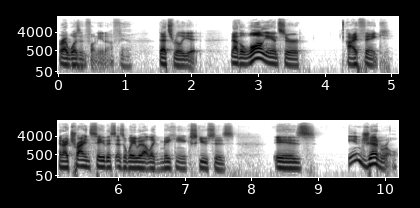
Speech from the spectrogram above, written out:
or I wasn't funny enough. Yeah. That's really it. Now the long answer, I think, and I try and say this as a way without like making excuses, is in general,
